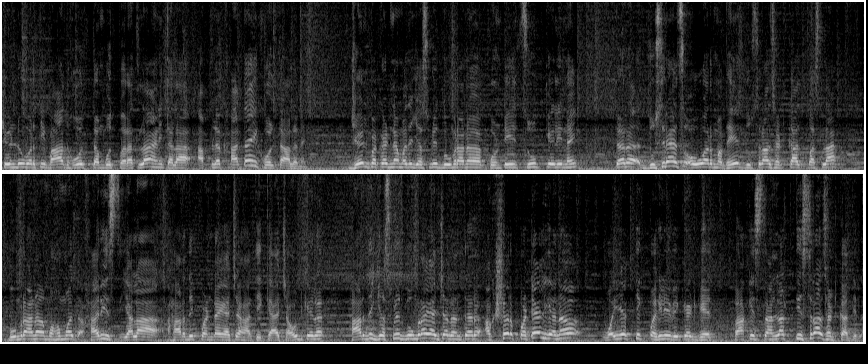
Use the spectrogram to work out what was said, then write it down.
चेंडूवरती बाद होत तंबूत परतला आणि त्याला आपलं खातंही खोलता आलं नाही. जेल पकडण्यामध्ये जसप्रीत बुमरानं कोणतीही चूक केली नाही. तर दुसऱ्याच ओव्हरमध्ये दुसरा झटका बसला. बुमरानं मोहम्मद हारिस याला हार्दिक पंड्या याच्या हाती कॅच आऊट केलं. हार्दिक जसप्रीत बुमराह यांच्यानंतर अक्षर पटेल यानं वैयक्तिक पहिली विकेट घेत पाकिस्तानला तिसरा झटका दिला.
